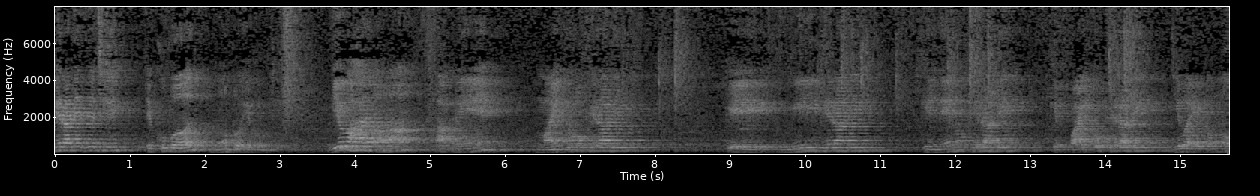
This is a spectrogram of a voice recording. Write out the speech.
ફેરાડે જે છે, તે ખૂબ જ મોટો એકમ છે. વ્યવહારમાં આપણે માઇક્રો ફેરાડે કે મિલી ફેરાડે કે નેનો ફેરાડે કે પાઇકો ફેરાડે જેવા એકમનો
